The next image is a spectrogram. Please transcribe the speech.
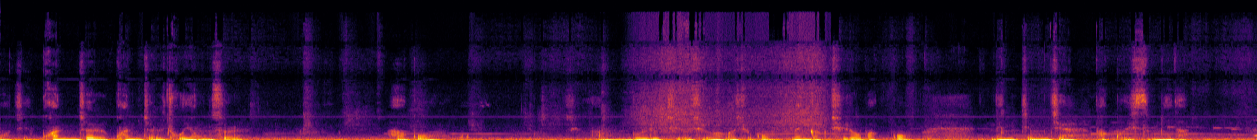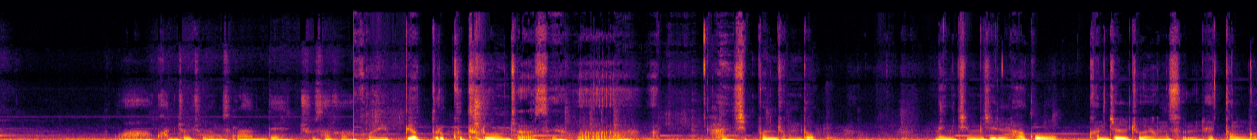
뭐지? 관절 관절 조영술 하고 물리치료실 와가지고 냉각 치료 받고 냉찜질 받고 있습니다. 와 관절 조영술 하는데 주사가 거의 뼈 뚫고 들어오는 줄 알았어요. 와, 한 10분 정도 냉찜질 하고 관절 조영술 했던 거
